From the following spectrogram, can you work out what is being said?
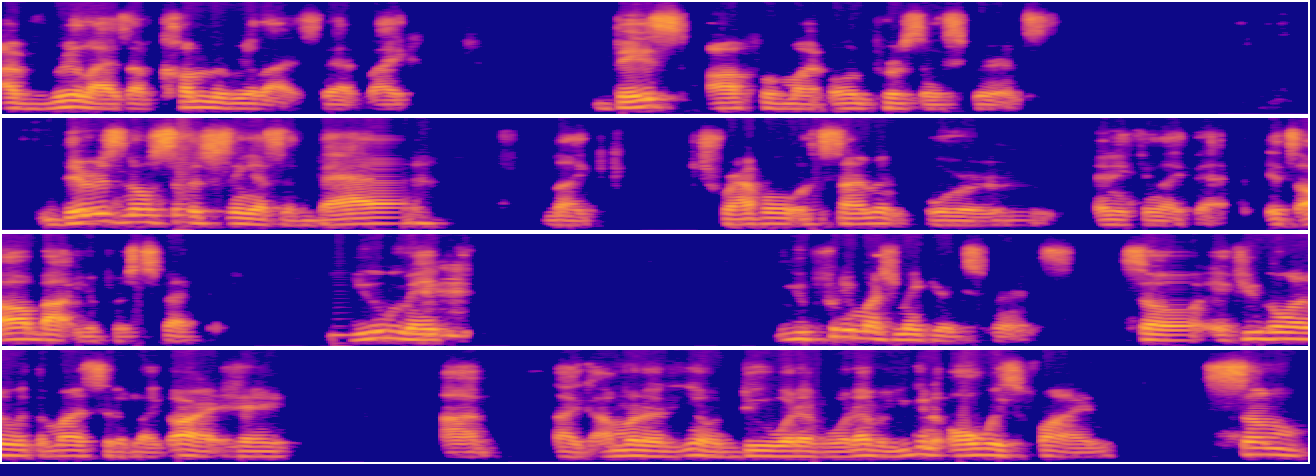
I've realized I've come to realize that like based off of my own personal experience, there is no such thing as a bad like travel assignment or anything like that. It's all about your perspective. You make you pretty much make your experience. So if you go in with the mindset of like, all right, hey, uh, like I'm gonna, you know, do whatever, whatever, you can always find some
